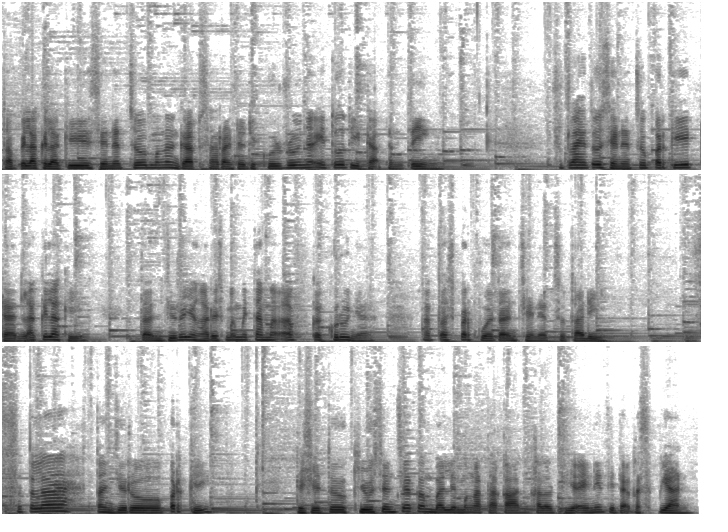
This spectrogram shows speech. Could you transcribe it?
Tapi lagi-lagi Zenitsu menganggap saran dari gurunya itu tidak penting. Setelah itu Zenitsu pergi dan lagi-lagi Tanjiro yang harus meminta maaf ke gurunya atas perbuatan Zenitsu tadi. Setelah Tanjiro pergi, di situ Gyu Sensei kembali mengatakan kalau dia ini tidak kesepian.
